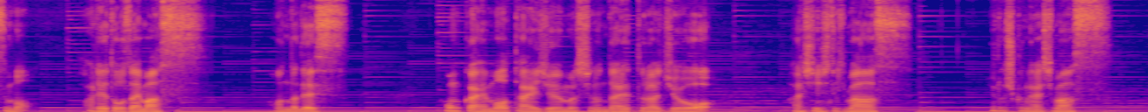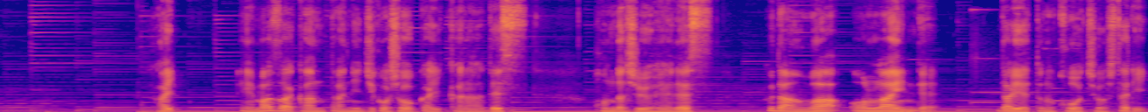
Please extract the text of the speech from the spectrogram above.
つもありがとうございます。本田です。今回も体重無視のダイエットラジオを配信していきます。よろしくお願いします。はい。えーまずは簡単に自己紹介からです。本田修平です。普段はオンラインでダイエットのコーチをしたり、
